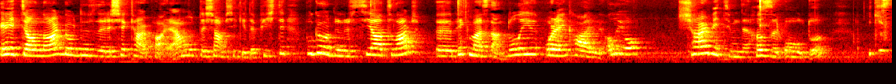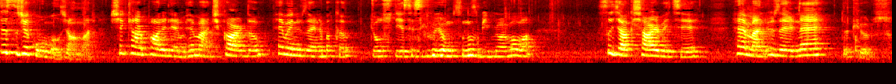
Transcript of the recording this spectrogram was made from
Evet canlar gördüğünüz üzere şekerparem muhteşem şekilde pişti. Bu gördüğünüz siyatılar e, pekmezden dolayı o renk halini alıyor. Şerbetim de hazır oldu. İkisi de sıcak olmalı canlar. Şekerparelerimi hemen çıkardım. Hemen üzerine bakın. Jos diye sesi duyuyor musunuz bilmiyorum ama sıcak şerbeti hemen üzerine döküyoruz.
